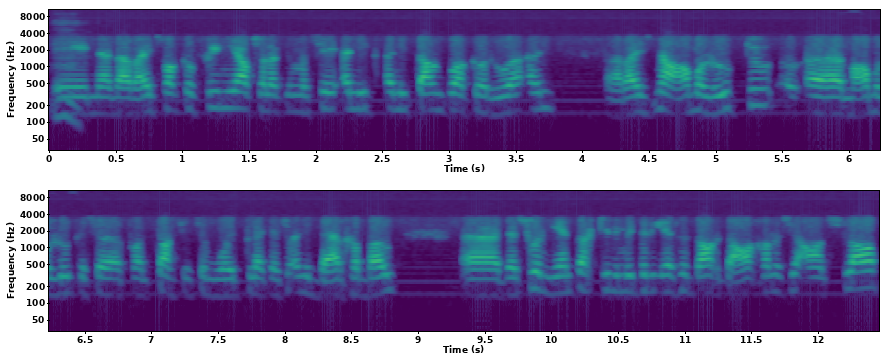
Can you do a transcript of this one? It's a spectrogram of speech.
Mm. En uh, dan reis van Kalfinie af, sal ek net maar sê in die in die Tankwa Karoo in. Dan reis na Hamelhoek toe. Uh Hamelhoek is 'n fantastiese mooi plek. Is so in die berg gebou. Uh dit is so 90 km die eerste dag. Daar gaan ons hier aan slaap.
